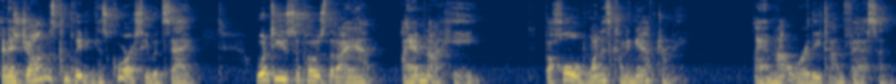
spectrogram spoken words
And as John was completing his course, he would say, What do you suppose that I am? I am not he. Behold, one is coming after me. I am not worthy to unfasten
